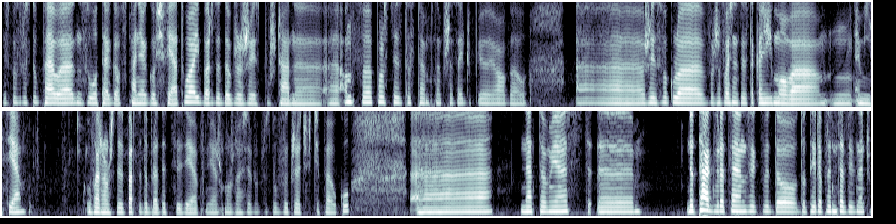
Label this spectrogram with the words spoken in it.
Jest po prostu pełen złotego, wspaniałego światła i bardzo dobrze, że jest puszczany. E, on w Polsce jest dostępny przez HBO Go. Że jest w ogóle, że właśnie to jest taka zimowa mm, emisja. Uważam, że to jest bardzo dobra decyzja, ponieważ można się po prostu wygrzać w ciepełku. Natomiast no tak, wracając jakby do, do tej reprezentacji, znaczy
